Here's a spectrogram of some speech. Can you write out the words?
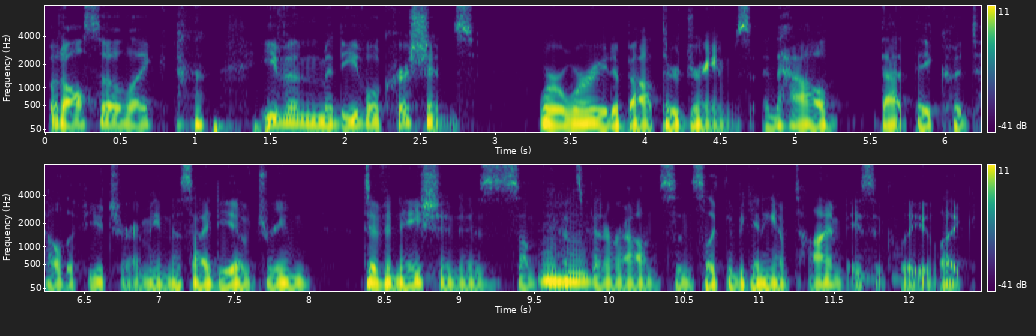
but also, like, even medieval Christians were worried about their dreams and how that they could tell the future. I mean, this idea of dream divination is something that's been around since like the beginning of time, basically. Like,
